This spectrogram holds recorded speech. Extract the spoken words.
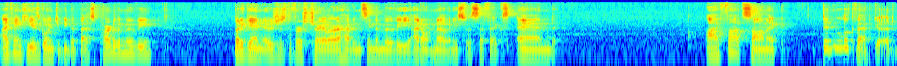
I think he is going to be the best part of the movie. But again, it was just the first trailer. I haven't seen the movie. I don't know any specifics. And I thought Sonic didn't look that good.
